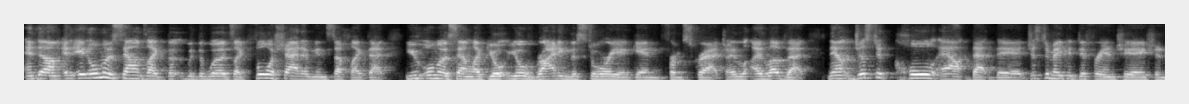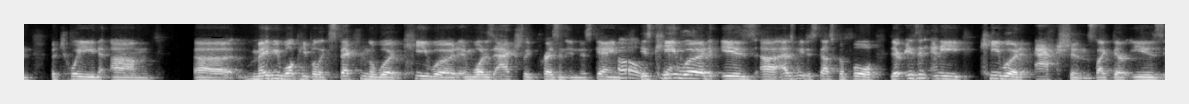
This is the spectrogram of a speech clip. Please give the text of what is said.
and um, it, it almost sounds like the, with the words like foreshadowing and stuff like that. You almost sound like you're you're writing the story again from scratch. I, I love that. Now, just to call out that there, just to make a differentiation between um, uh, maybe what people expect from the word keyword and what is actually present in this game oh, is keyword yeah. is uh, as we discussed before there isn't any keyword actions like there is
